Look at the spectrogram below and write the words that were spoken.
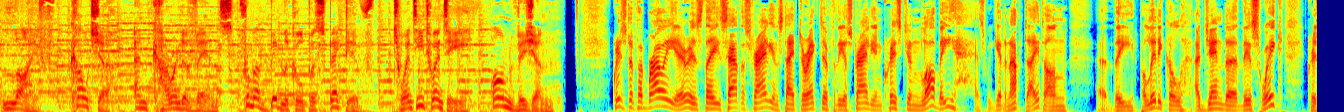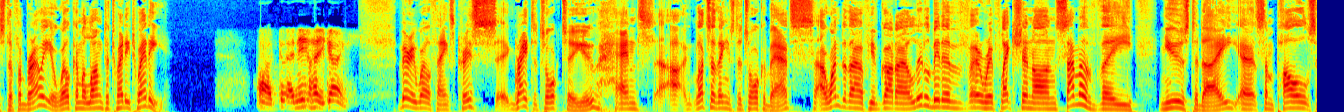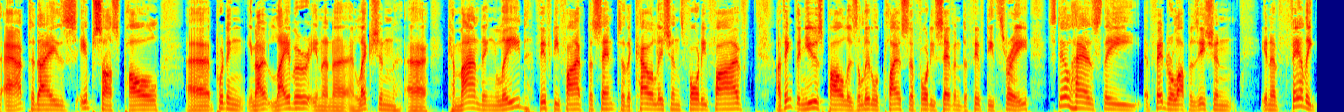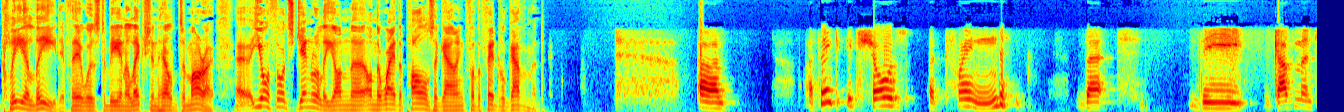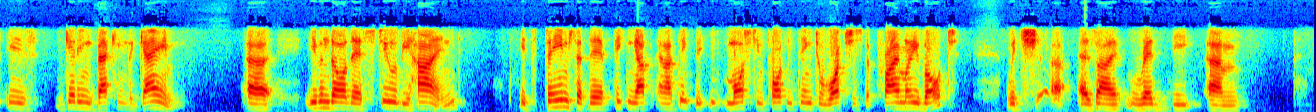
Life, culture, and current events from a biblical perspective. 2020 on Vision. Christopher Brohier is the South Australian State Director for the Australian Christian Lobby. As we get an update on uh, the political agenda this week, Christopher Brohier, welcome along to 2020. Uh, good day, Neil. How are you going? Very well, thanks, Chris. Uh, great to talk to you, and uh, lots of things to talk about. I wonder, though, if you've got a little bit of uh, reflection on some of the news today. Uh, some polls out today's Ipsos poll, putting you know Labor in an election commanding lead, fifty-five percent to the coalition's forty-five. I think the Newspoll is a little closer, forty-seven to fifty-three. Still has the federal opposition in a fairly clear lead if there was to be an election election held tomorrow. Uh, your thoughts generally on uh, on the way the polls are going for the federal government? Um, I think it shows a trend that the government is getting back in the game. Uh, even though they're still behind, it seems that they're picking up, and I think the most important thing to watch is the primary vote which, uh, as I read the um,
